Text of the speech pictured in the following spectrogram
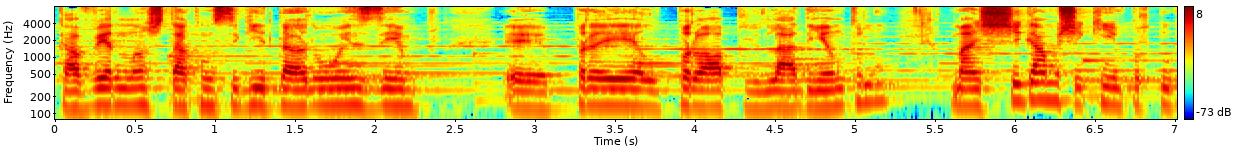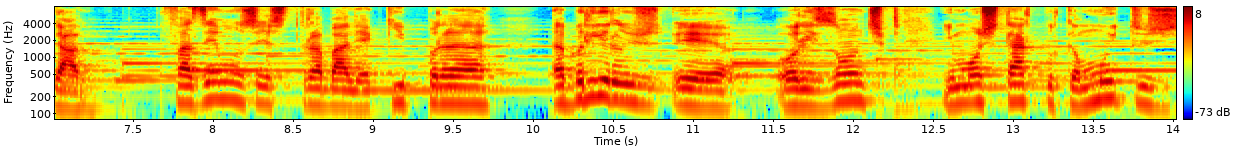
Cabo Verde não está a conseguir dar um exemplo é, para ele próprio lá dentro, mas chegamos aqui em Portugal, fazemos este trabalho aqui para abrir os horizontes e mostrar porque muitos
